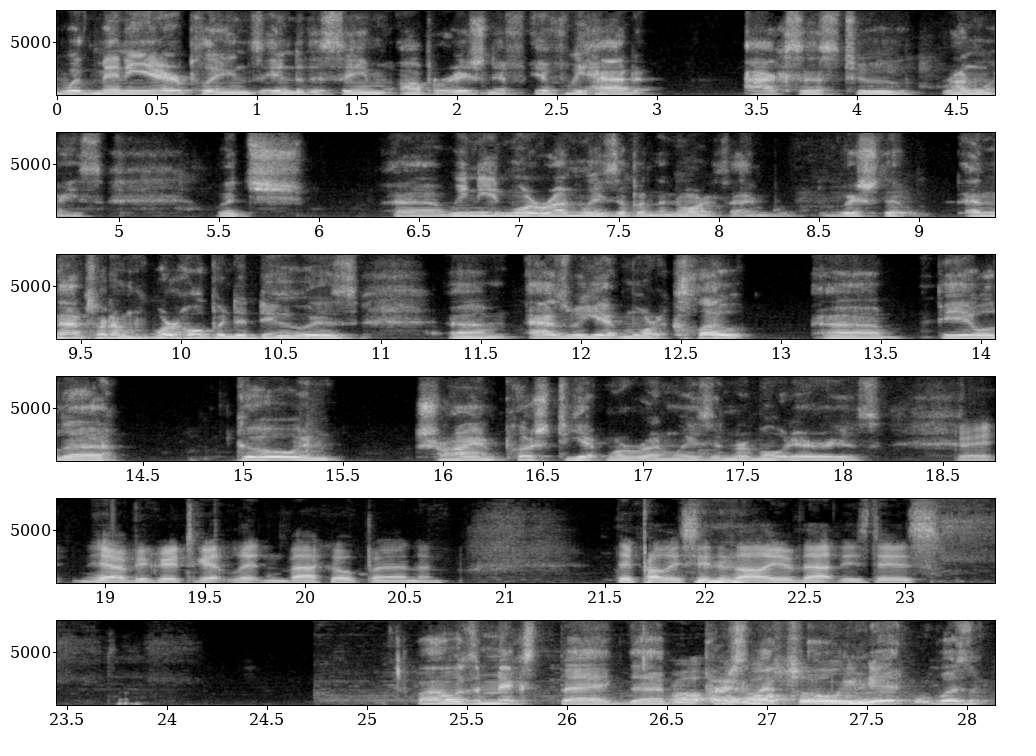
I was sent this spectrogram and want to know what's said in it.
with many airplanes into the same operation if if we had access to runways, which uh, we need more runways up in the north. I wish that, and that's what I'm, we're hoping to do is um, as we get more clout, uh, be able to go and try and push to get more runways in remote areas. Great. Yeah, it'd be great to get Lytton back open, and they probably see mm-hmm. the value of that these days. So. Well, it was a mixed bag. The well, person that owned need- it wasn't.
